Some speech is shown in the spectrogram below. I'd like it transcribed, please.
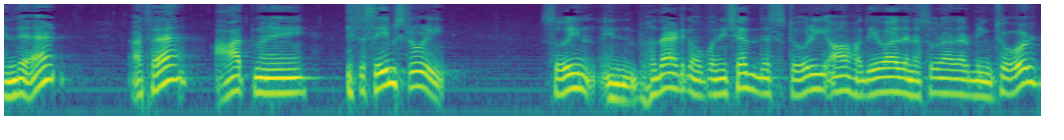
in there अथ आत्मने It's the same story. So in, in Brihadaranyaka Upanishad, the story of Devas and Asuras are being told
